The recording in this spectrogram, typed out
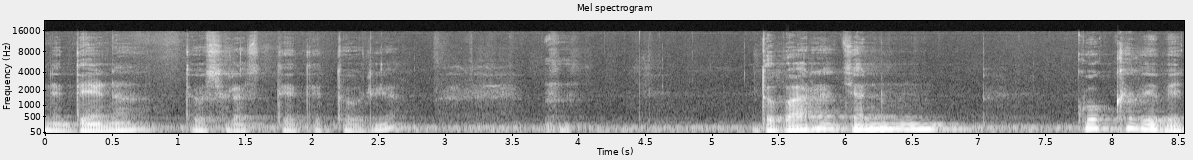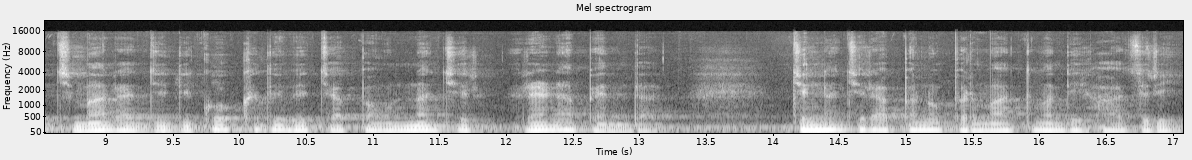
ਨੇ ਦੇਣਾ ਤੇ ਉਸ ਰਸਤੇ ਤੇ ਤੋਰਿਆ ਦੁਬਾਰਾ ਜਨਮ ਕੁੱਖ ਦੇ ਵਿੱਚ ਮਹਾਰਾਜ ਜੀ ਦੀ ਕੁੱਖ ਦੇ ਵਿੱਚ ਆਪਾਂ ਉਹਨਾਂ ਚਿਰ ਰਹਿਣਾ ਪੈਂਦਾ। ਜਿੰਨਾ ਚਿਰ ਆਪਾਂ ਨੂੰ ਪਰਮਾਤਮਾ ਦੀ ਹਾਜ਼ਰੀ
